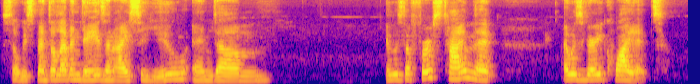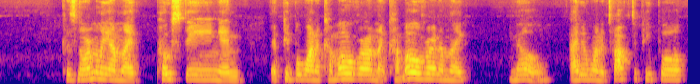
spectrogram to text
so we spent 11 days in icu and um, it was the first time that i was very quiet because normally i'm like posting and if people want to come over i'm like come over and i'm like no i didn't want to talk to people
